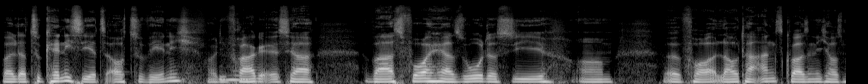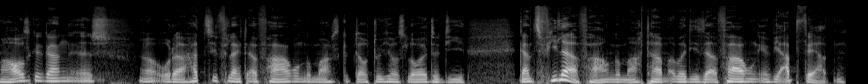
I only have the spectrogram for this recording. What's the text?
weil dazu kenne ich sie jetzt auch zu wenig, weil die Mhm. Frage ist ja, war es vorher so, dass sie ähm, äh, vor lauter Angst quasi nicht aus dem Haus gegangen ist? Ja, oder hat sie vielleicht Erfahrungen gemacht? Es gibt auch durchaus Leute, die ganz viele Erfahrungen gemacht haben, aber diese Erfahrungen irgendwie abwerten.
